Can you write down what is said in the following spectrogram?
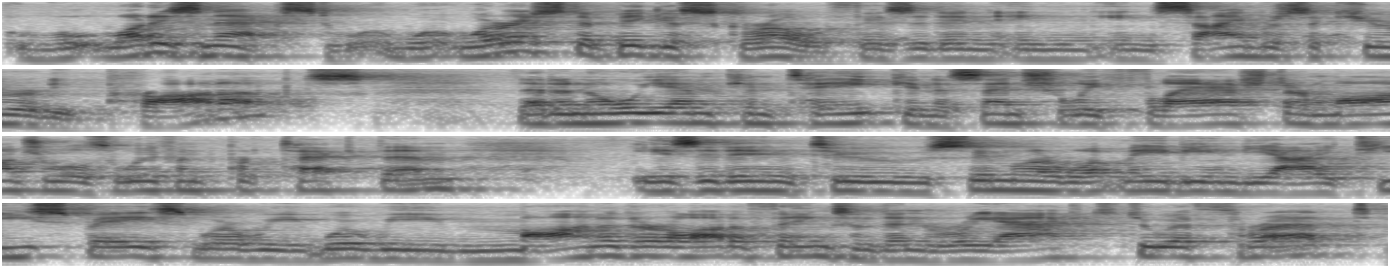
what is next? where is the biggest growth? Is it in, in, in cybersecurity products? that an OEM can take and essentially flash their modules with and protect them? Is it into similar what maybe in the IT space where we where we monitor a lot of things and then react to a threat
